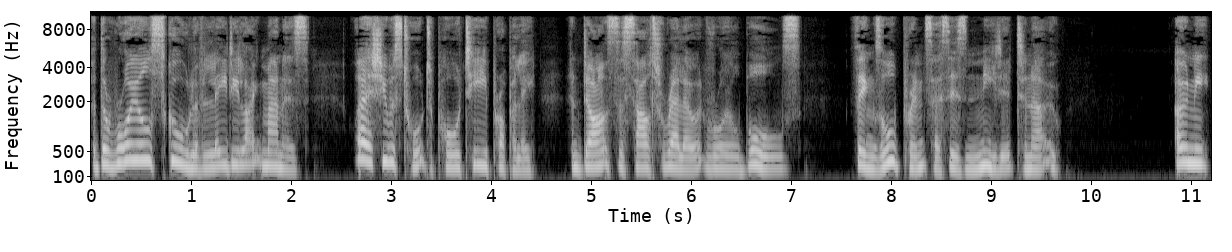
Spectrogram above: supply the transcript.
at the Royal School of Ladylike Manners, where she was taught to pour tea properly and dance the saltarello at royal balls. Things all princesses needed to know. Only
